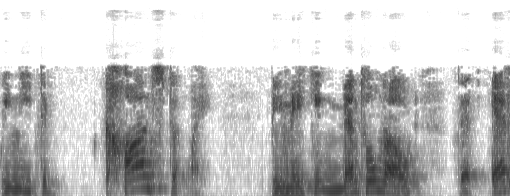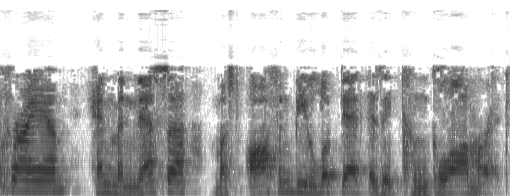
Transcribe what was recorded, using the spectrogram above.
we need to constantly be making mental note that Ephraim and Manasseh must often be looked at as a conglomerate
